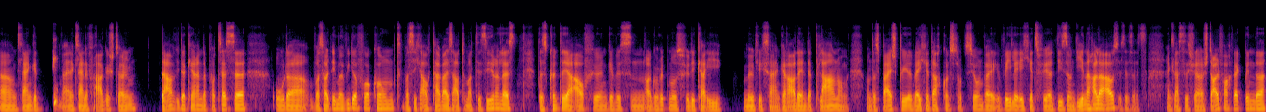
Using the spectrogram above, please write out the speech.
äh, eine kleine Frage stellen. Da wiederkehrende Prozesse oder was halt immer wieder vorkommt, was sich auch teilweise automatisieren lässt, das könnte ja auch für einen gewissen Algorithmus, für die KI möglich sein, gerade in der Planung. Und das Beispiel, welche Dachkonstruktion wähle ich jetzt für diese und jene Halle aus? Ist es jetzt ein klassischer Stahlfachwerkbinder?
